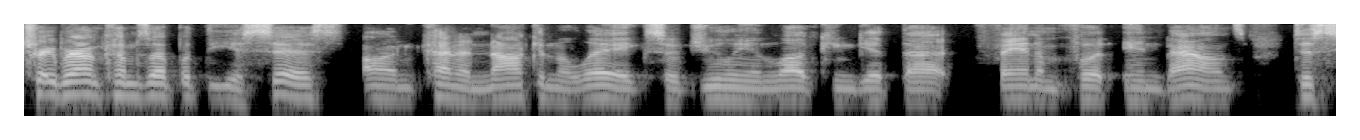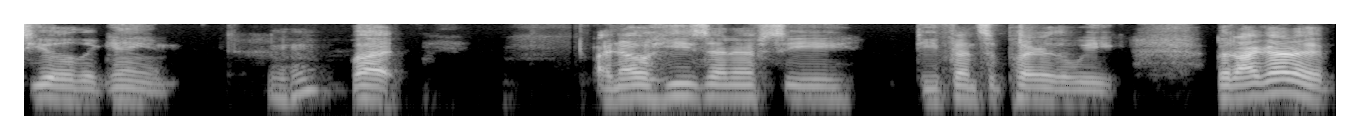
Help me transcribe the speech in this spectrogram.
Tre Brown comes up with the assist on kind of knocking the leg so Julian Love can get that phantom foot in bounds to seal the game. Mhm. But I know he's NFC defensive player of the week, but I gotta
